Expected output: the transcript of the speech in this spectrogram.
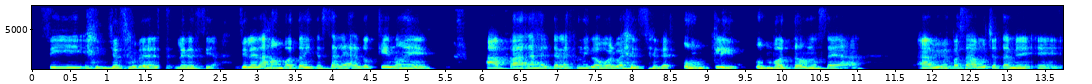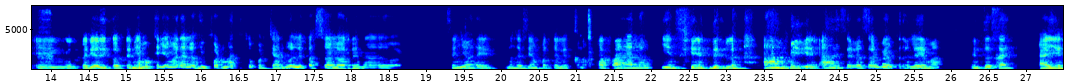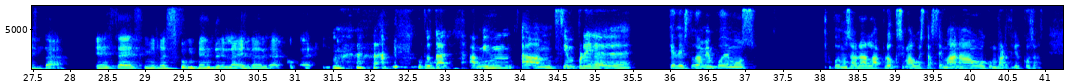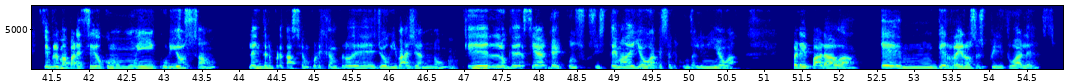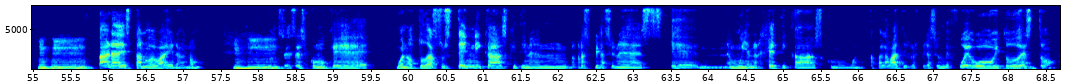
si yo siempre le decía, si le das a un botón y te sale algo que no es, apagas el teléfono y lo vuelves a encender. Un clic, un botón, o sea, a mí me pasaba mucho también en, en el periódico, teníamos que llamar a los informáticos porque algo le pasó al ordenador. Señores, nos decían por teléfono, apágalo y enciéndelo. Ah, muy bien, ah, se resolvió el problema. Entonces, ahí está. Ese es mi resumen de la era de Acuario. Total. A mí siempre, que de esto también podemos, podemos hablar la próxima o esta semana o compartir cosas, siempre me ha parecido como muy curiosa la interpretación, por ejemplo, de Yogi Bhajan, ¿no? Que él lo que decía que con su sistema de yoga, que es el Kundalini Yoga, preparaba em, guerreros espirituales para esta nueva era, ¿no? Entonces es como que, bueno, todas sus técnicas que tienen respiraciones eh, muy energéticas, como, bueno, Kapalabhati, respiración de fuego y todo esto,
